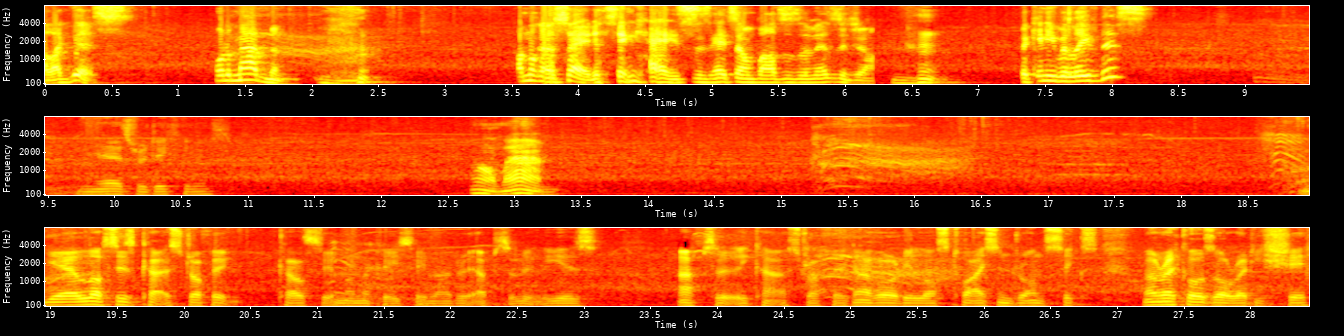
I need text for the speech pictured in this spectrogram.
Like this. What a madman. I'm not going to say it just in case someone passes a message on. but can you believe this? Yeah, it's ridiculous. Oh, man. Yeah, loss is catastrophic calcium on the PC ladder. It absolutely is. Absolutely catastrophic. I've already lost twice and drawn six. My record's already shit.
